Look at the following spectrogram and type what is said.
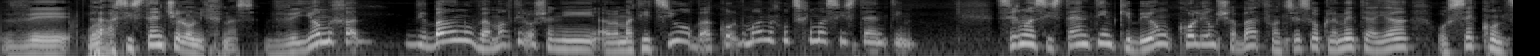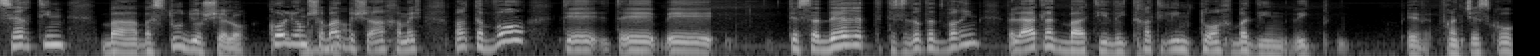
ולאסיסטנט שלו נכנס. ויום אחד דיברנו ואמרתי לו שאני למדתי ציור והכל, אמר, אנחנו צריכים אסיסטנטים. צריכים אסיסטנטים כי ביום, כל יום שבת פרנצ'סקו קלמנטה היה עושה קונצרטים בסטודיו שלו. כל יום שבת בשעה חמש. אמר, תבוא, ת, ת, אה, תסדר, תסדר את הדברים, ולאט לאט באתי והתחלתי למתוח בדים. ופרנצ'סקו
